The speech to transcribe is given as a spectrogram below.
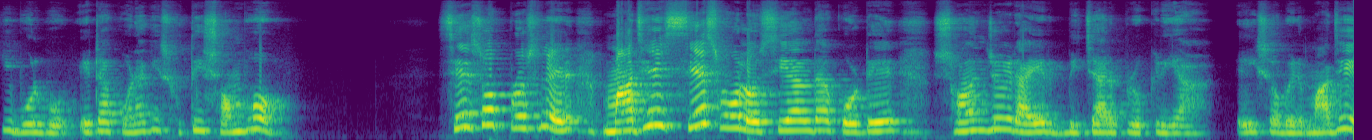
কি বলব, এটা করা কি সত্যি সম্ভব? সেসব প্রশ্নের মাঝে শেষ হলো শিয়ালদা কোর্টে সঞ্জয় রায়ের বিচার প্রক্রিয়া। এইসবের মাঝে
